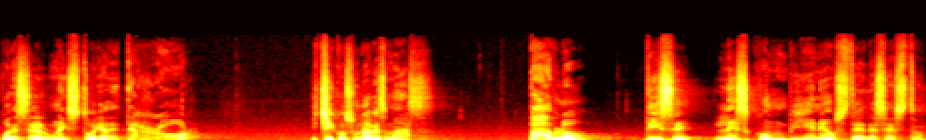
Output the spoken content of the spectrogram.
puede ser una historia de terror. Y chicos, una vez más, Pablo dice, les conviene a ustedes esto.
